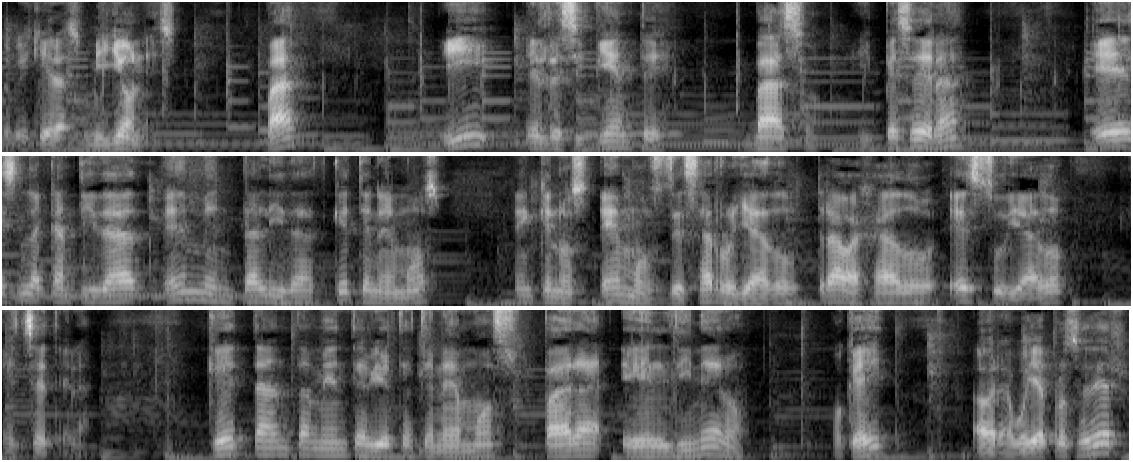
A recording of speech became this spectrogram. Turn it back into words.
lo que quieras, millones, ¿va? Y el recipiente, vaso y pecera es la cantidad en mentalidad que tenemos en que nos hemos desarrollado, trabajado, estudiado, etc. ¿Qué tanta mente abierta tenemos para el dinero? ¿Ok? Ahora voy a proceder.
